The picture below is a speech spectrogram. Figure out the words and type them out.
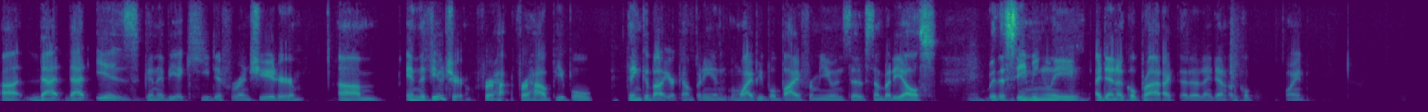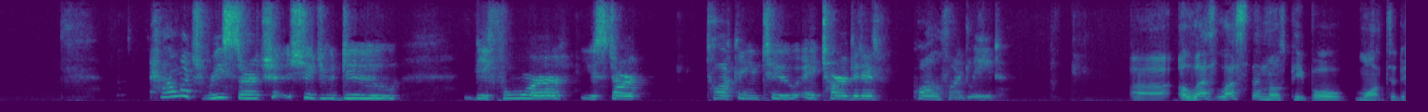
uh, that that is going to be a key differentiator um, in the future for for how people think about your company and why people buy from you instead of somebody else with a seemingly identical product at an identical point. How much research should you do before you start talking to a targeted qualified lead? Uh, less less than most people want to do.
